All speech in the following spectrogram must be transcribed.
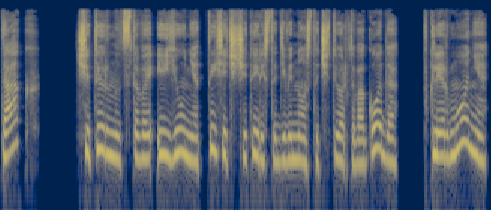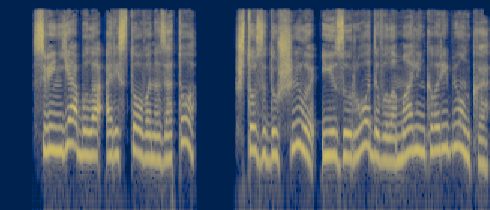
Так, 14 июня 1494 года в Клермоне свинья была арестована за то, что задушила и изуродовала маленького ребенка,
